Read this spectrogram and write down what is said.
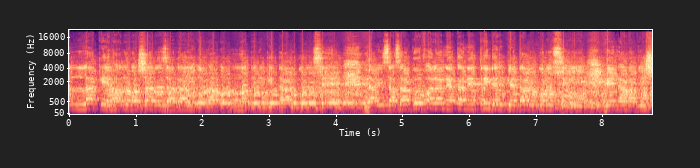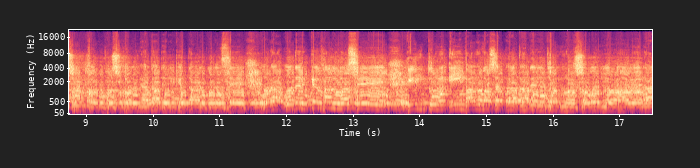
আল্লাহকে ভালোবাসার জায়গায় ওরা অন্যদেরকে দাঁড় করেছে। দাই গোফালা নেতা নেত্রীদেরকে দাঁড় করেছে। বেনামাজি নেতাদেরকে দাঁড় করেছে। ওরা ওদেরকে ভালোবাসে, কিন্তু এই ভালোবাসাটা তাদের জন্য সহনীয় হবে না।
